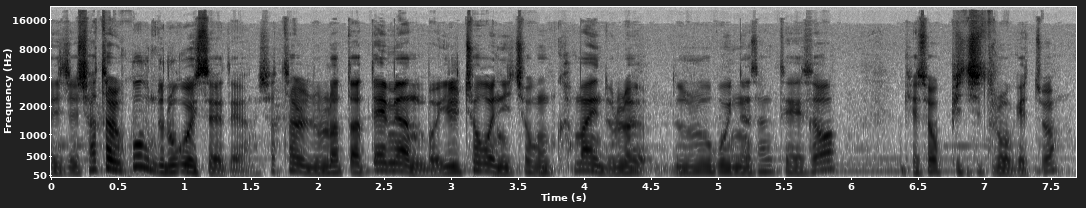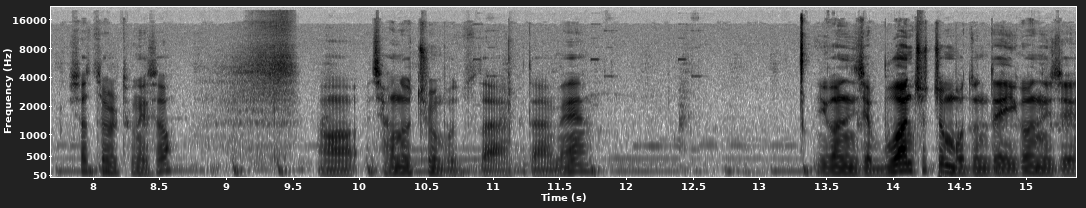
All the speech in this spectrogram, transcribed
근데 이제 셔터를 꾹 누르고 있어야 돼요. 셔터를 눌렀다 떼면 뭐 1초건 2초건 가만히 눌러 누르고 있는 상태에서 계속 빛이 들어오겠죠. 셔터를 통해서 어, 장노출 모드다. 그 다음에 이거는 이제 무한 초점 모드인데 이거는 이제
